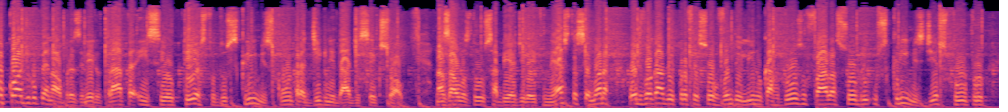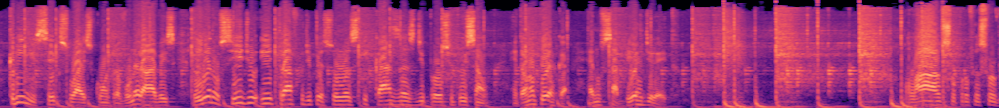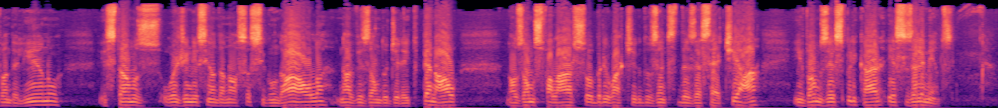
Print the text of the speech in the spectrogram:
O Código Penal brasileiro trata em seu texto dos crimes contra a dignidade sexual. Nas aulas do Saber Direito nesta semana, o advogado e professor Vandelino Cardoso fala sobre os crimes de estupro, crimes sexuais contra vulneráveis, lenocídio e tráfico de pessoas e casas de prostituição. Então não perca, é no Saber Direito. Olá, eu sou o professor Vandelino. Estamos hoje iniciando a nossa segunda aula na visão do direito penal. Nós vamos falar sobre o artigo 217-A e vamos explicar esses elementos.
